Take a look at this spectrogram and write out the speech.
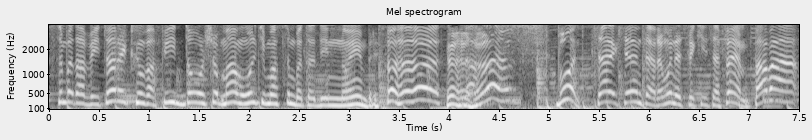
Sâmbătă viitoare, când va fi 28... Mamă, ultima sâmbătă din noiembrie. da. Bun, seara excelentă, rămâneți pe Kiss FM. Pa, pa!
